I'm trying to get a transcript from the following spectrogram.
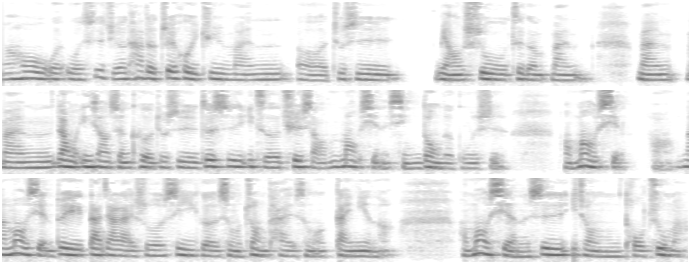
然后我我是觉得他的最后一句蛮呃，就是描述这个蛮蛮蛮让我印象深刻，就是这是一则缺少冒险行动的故事，好冒险啊，那冒险对大家来说是一个什么状态、什么概念呢？好，冒险是一种投注嘛，好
